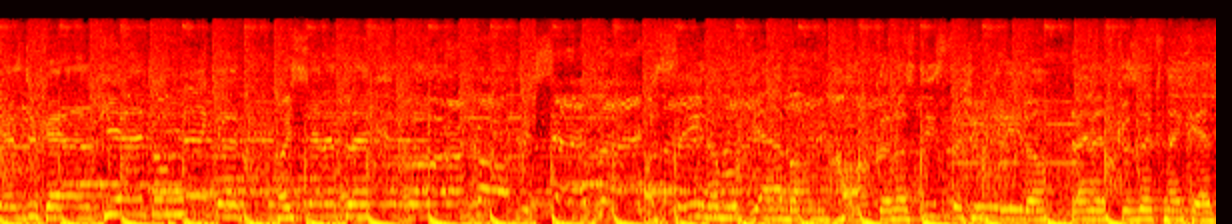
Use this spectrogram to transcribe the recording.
kezdjük el. Kiáltom neked, hogy szeretlek. Szeretlek A szén a bugyjában, ha akarod tiszta csúrira Levetközök neked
